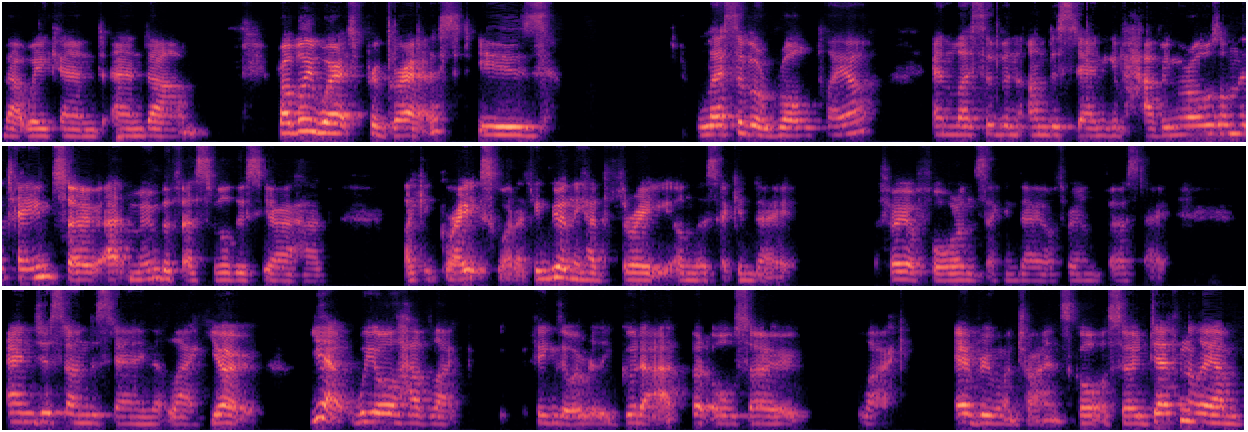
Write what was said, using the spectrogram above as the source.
that weekend and um, Probably where it's progressed is less of a role player and less of an understanding of having roles on the team. So at Moomba Festival this year, I had like a great squad. I think we only had three on the second day, three or four on the second day, or three on the first day. And just understanding that, like, yo, yeah, we all have like things that we're really good at, but also like everyone try and score. So definitely, I'm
